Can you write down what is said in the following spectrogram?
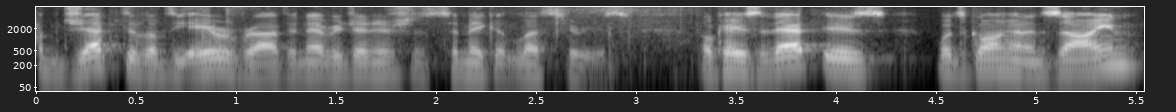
objective of the Erev Rav in every generation is to make it less serious. Okay, so that is what's going on in Zion.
